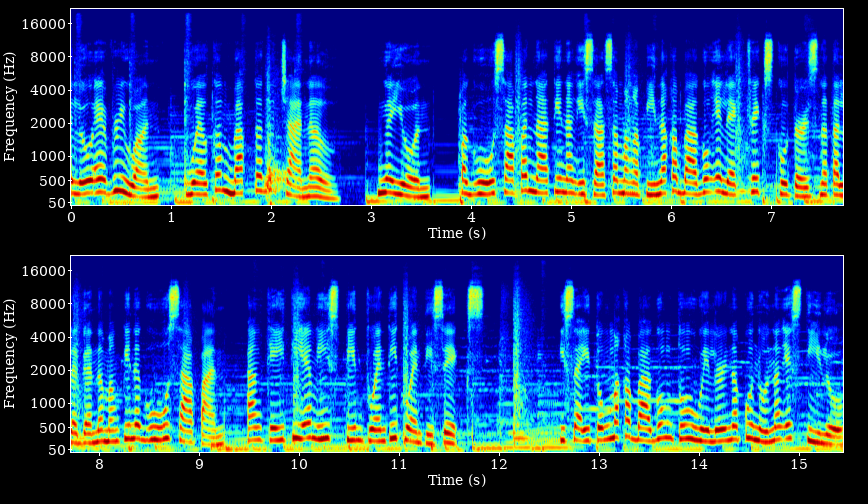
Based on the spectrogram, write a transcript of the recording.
Hello everyone, welcome back to the channel. Ngayon, pag-uusapan natin ang isa sa mga pinakabagong electric scooters na talaga namang pinag-uusapan, ang KTM e-Speed 2026. Isa itong makabagong two-wheeler na puno ng estilo,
